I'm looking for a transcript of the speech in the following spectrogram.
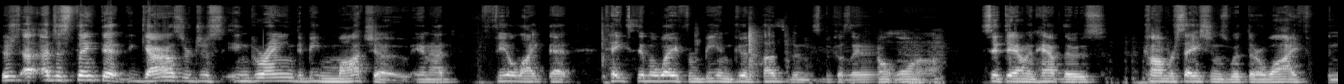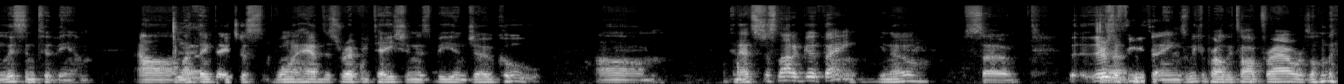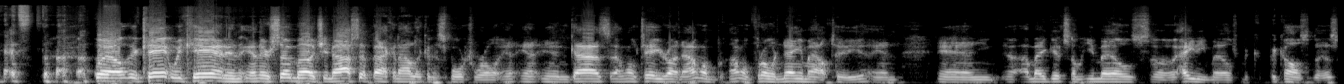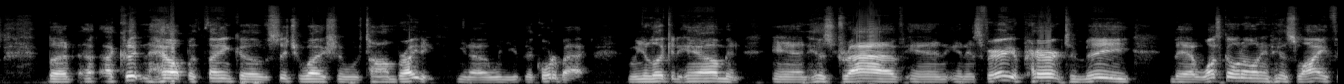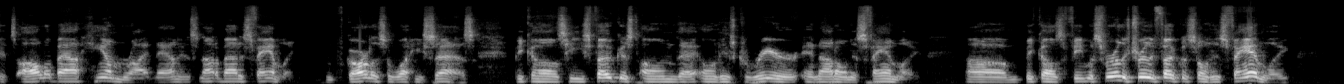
there's, I just think that guys are just ingrained to be macho, and I feel like that takes them away from being good husbands because they don't want to sit down and have those conversations with their wife and listen to them. Um, yeah. I think they just want to have this reputation as being Joe Cool. Um, and that's just not a good thing, you know. So there's yeah. a few things we could probably talk for hours on that stuff. Well, it can't. We can, and, and there's so much. You know, I sit back and I look in the sports world, and, and, and guys, I'm going to tell you right now. I'm going to, I'm to throw a name out to you, and and I may get some emails, uh, hate emails because of this, but I couldn't help but think of a situation with Tom Brady. You know, when you the quarterback when you look at him and and his drive and and it's very apparent to me that what's going on in his life it's all about him right now and it's not about his family regardless of what he says because he's focused on that on his career and not on his family. Um, because if he was really truly focused on his family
